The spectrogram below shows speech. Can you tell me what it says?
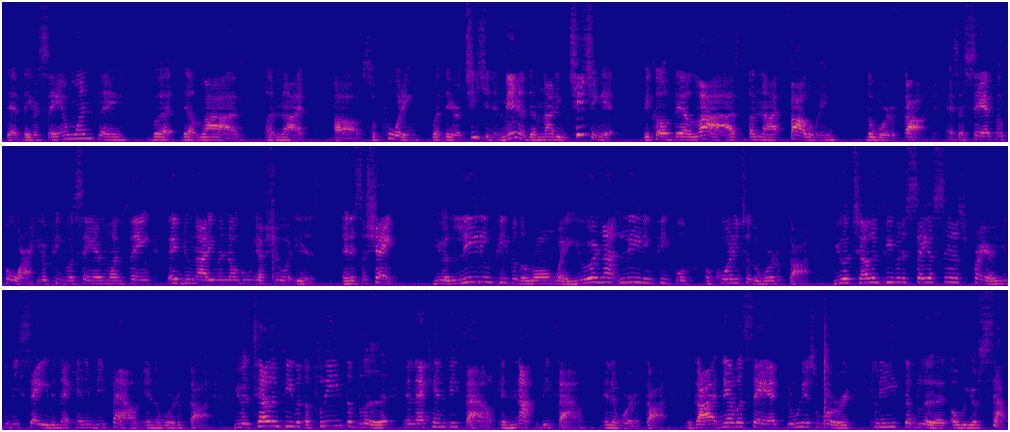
that they are saying one thing, but their lives are not uh, supporting what they are teaching, and many of them not even teaching it because their lives are not following the Word of God. As I said before, I hear people saying one thing, they do not even know who Yeshua is. And it's a shame. You're leading people the wrong way. You're not leading people according to the Word of God. You're telling people to say a sinner's prayer and you can be saved, and that can even be found in the Word of God. You're telling people to plead the blood, and that can be found, cannot be found in the Word of God. God never said through His Word, plead the blood over yourself.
